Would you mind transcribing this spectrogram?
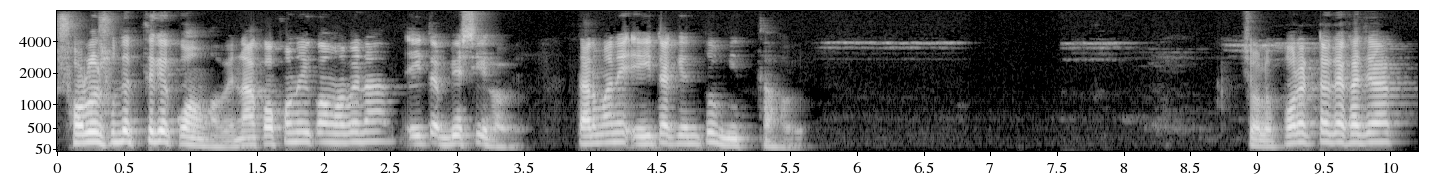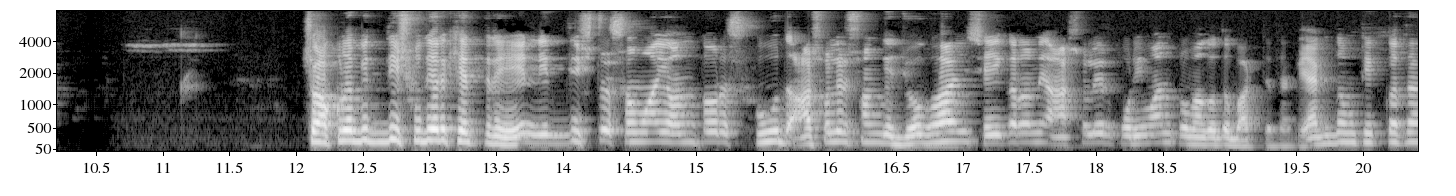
সরল সুদের থেকে কম হবে, না কখনোই কম হবে না, এইটা বেশি হবে। তার মানে এইটা কিন্তু মিথ্যা হবে। চলো, পরেরটা দেখা যাক। চক্রবৃদ্ধি সুদের ক্ষেত্রে নির্দিষ্ট সময় অন্তর সুদ আসলের সঙ্গে যোগ হয়, সেই কারণে আসলের পরিমাণ ক্রমাগত বাড়তে থাকে। একদম ঠিক কথা।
